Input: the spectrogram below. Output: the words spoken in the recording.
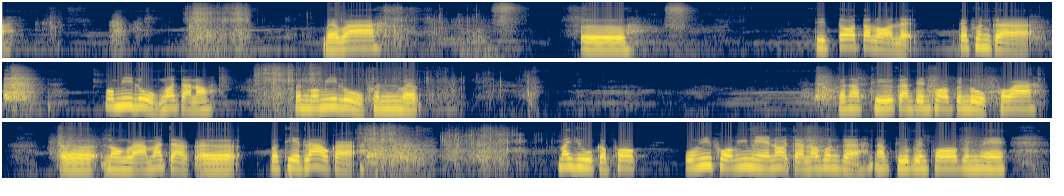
แบบว่า เออติดต่อตลอดแหละ แต่เพิ่นก็บ่มีลูกเนาะจ้ะเนาะเพิ่นบ่มีลูกเพิ่นแบบก็นับถือกันเป็นพ่อเป็นลูก เพราะว่า เอ่อน้องหลามาจากเอ่อประเทศลาวกะ มาอยู่กับพ่อ โอ้มีพ่อมีแม่เนาะจ้ะเนาะเพิ่นก็นับถือเป็นพ่อเป็นแม่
